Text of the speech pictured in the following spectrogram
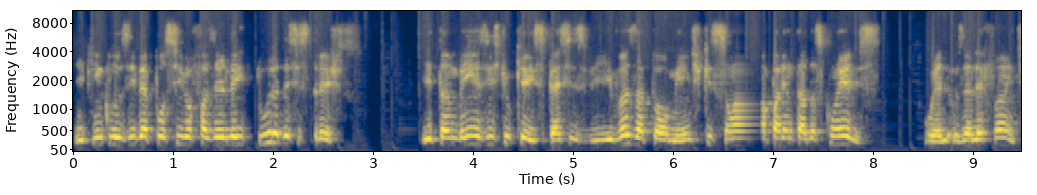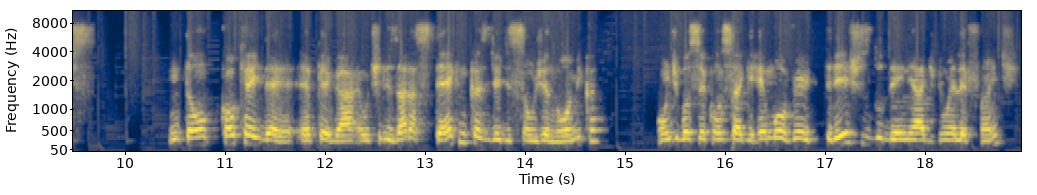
e que inclusive é possível fazer leitura desses trechos. E também existe o que? Espécies vivas atualmente que são aparentadas com eles, os elefantes. Então, qual que é a ideia? É pegar, é utilizar as técnicas de edição genômica, onde você consegue remover trechos do DNA de um elefante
